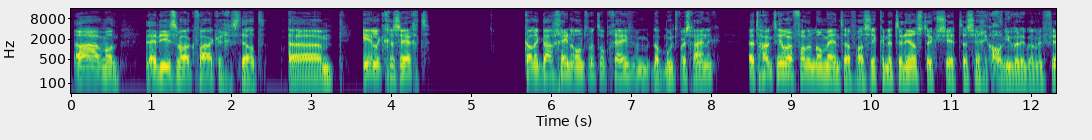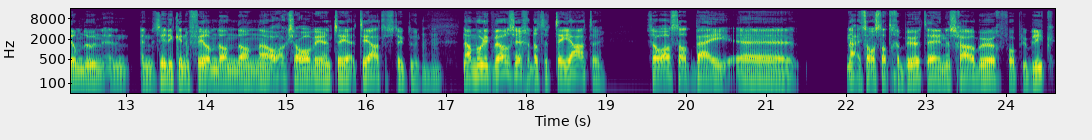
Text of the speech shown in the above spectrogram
Ah man, en die is hem ook vaker gesteld. Um, eerlijk gezegd kan ik daar geen antwoord op geven. Dat moet waarschijnlijk. Het hangt heel erg van het moment af. Als ik in een toneelstuk zit, dan zeg ik... oh, nu wil ik wel een film doen. En, en zit ik in een film, dan... dan uh, oh, ik zou alweer een theaterstuk doen. Mhm. Nou moet ik wel zeggen dat het theater... zoals dat bij... Uh, nou, zoals dat gebeurt hè, in een schouwburg voor publiek...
